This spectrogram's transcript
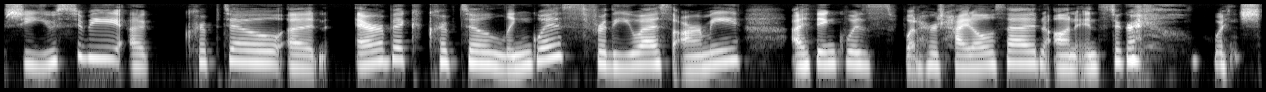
she used to be a crypto an Arabic crypto linguist for the US Army, I think was what her title said on Instagram, which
